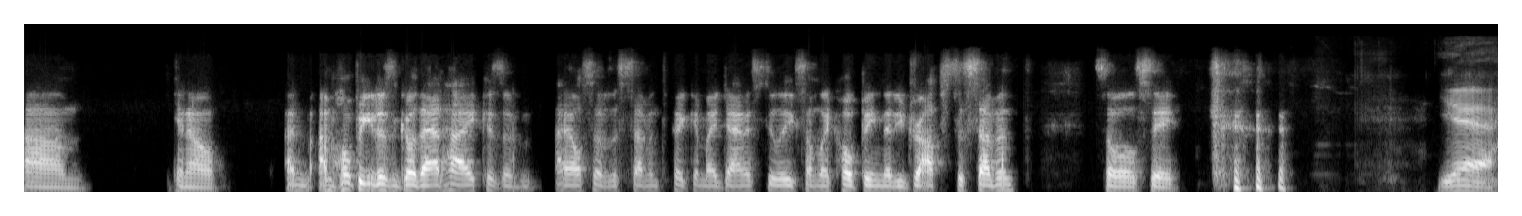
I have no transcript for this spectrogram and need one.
um, you know, I'm I'm hoping it doesn't go that high because I'm I also have the seventh pick in my dynasty league, so I'm like hoping that he drops to seventh. So we'll see. Yeah.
